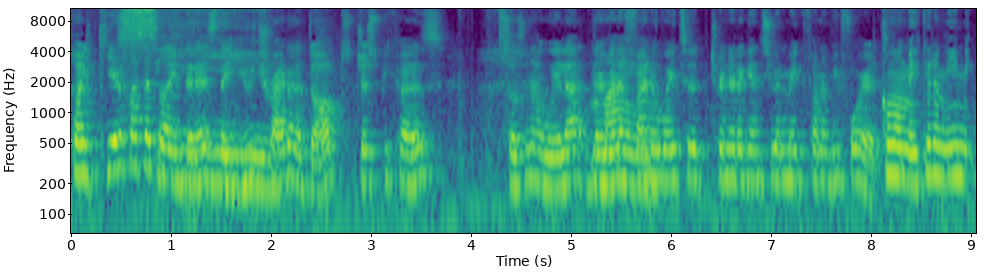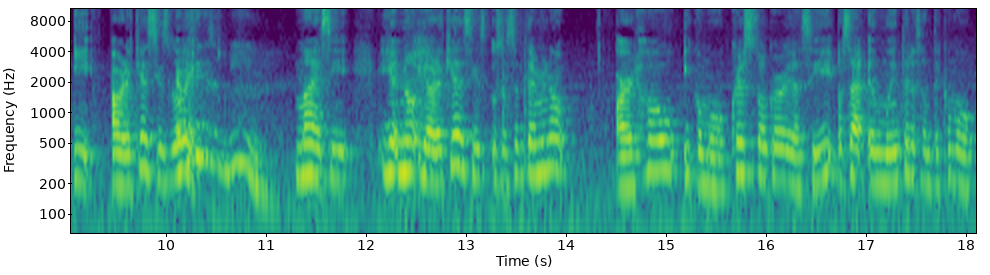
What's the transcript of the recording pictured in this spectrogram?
cualquier faceta de interés that you Sí. try to adopt just because sos una abuela, they're gonna Mae. find a way to turn it against you and make fun of you for it. Como make it a meme. Y ahora que decís lo Everything de... is a meme. Mae, sí. Y, no, y ahora que decís, usas el término art hoe y como crystal girl y así. O sea, es muy interesante como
